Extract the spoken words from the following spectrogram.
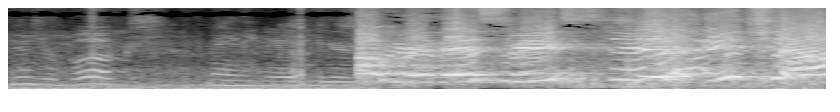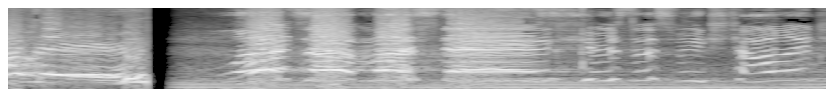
Here's your books. For this week's Disney Challenge. What's up, Mustangs? Here's this week's challenge.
